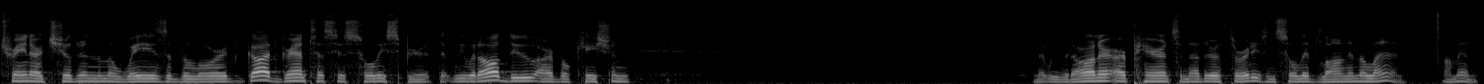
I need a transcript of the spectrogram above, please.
train our children in the ways of the Lord. God grant us His Holy Spirit that we would all do our vocation that we would honor our parents and other authorities and so live long in the land. Amen.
